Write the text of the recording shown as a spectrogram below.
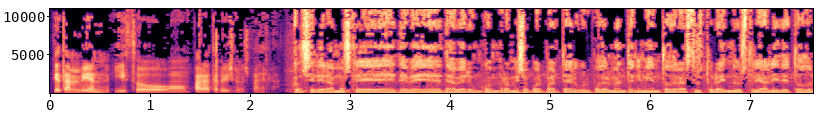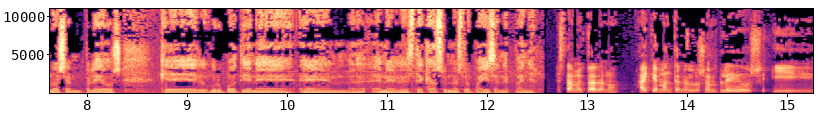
que también hizo para Televisión Española. Consideramos que debe de haber un compromiso por parte del grupo del mantenimiento de la estructura industrial y de todos los empleos que el grupo tiene en, en este caso en nuestro país, en España. Está muy claro, ¿no? Hay que mantener los empleos y,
